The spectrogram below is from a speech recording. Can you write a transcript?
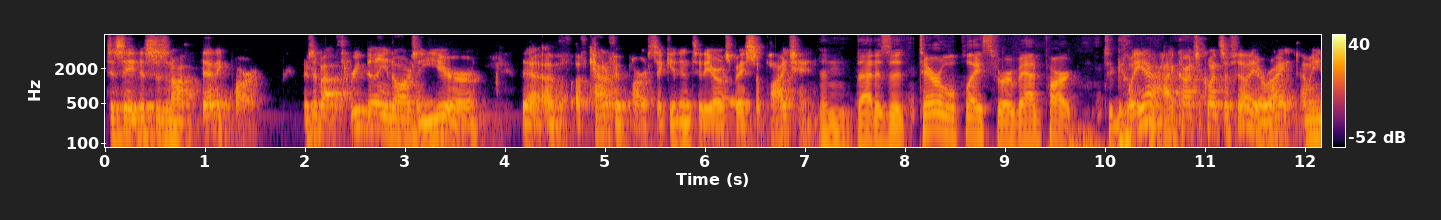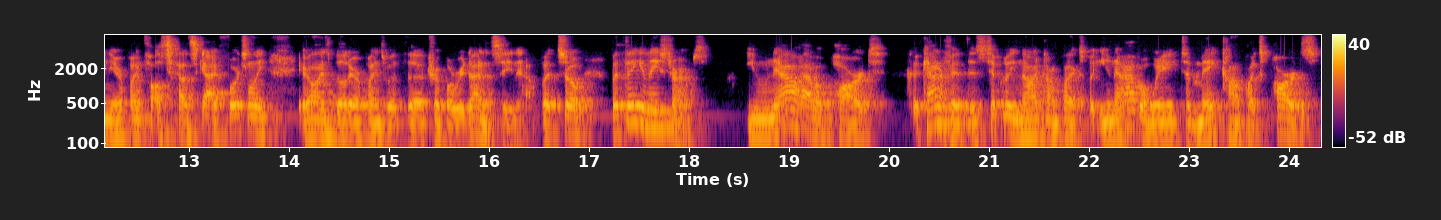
to say this is an authentic part. There's about $3 billion a year that, of, of counterfeit parts that get into the aerospace supply chain. And that is a terrible place for a bad part to go. Well, yeah, high consequence of failure, right? I mean, the airplane falls out of the sky. Fortunately, airlines build airplanes with uh, triple redundancy now. But so, but think in these terms: you now have a part. A counterfeit is typically non-complex, but you now have a way to make complex parts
